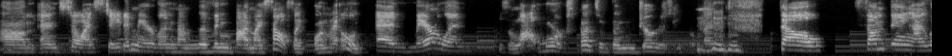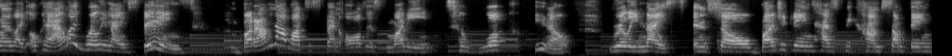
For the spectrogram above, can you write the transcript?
um, and so I stayed in Maryland and I'm living by myself, like on my own. And Maryland is a lot more expensive than New Jersey. Okay? so something I learned like, okay, I like really nice things, but I'm not about to spend all this money to look, you know, really nice. And so budgeting has become something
